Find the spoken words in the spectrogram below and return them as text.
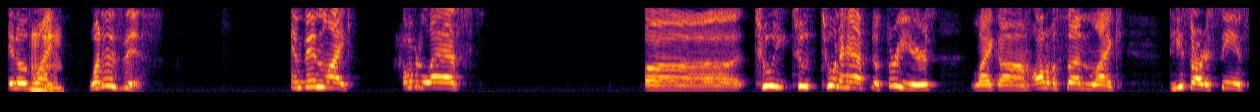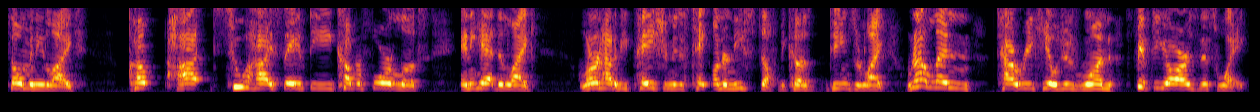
and it was like, Mhm. what is this? And then like over the last uh two two two and a half to three years, like um all of a sudden like he started seeing so many like co- hot too high safety cover four looks, and he had to like learn how to be patient and just take underneath stuff because teams are like, we're not letting Tyreek Hill just run 50 yards this way.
